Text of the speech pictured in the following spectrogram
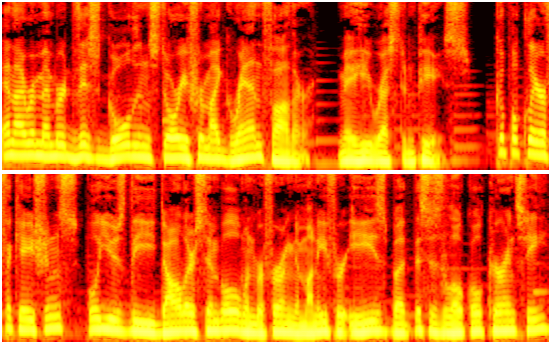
and I remembered this golden story from my grandfather. May he rest in peace. Couple clarifications. We'll use the dollar symbol when referring to money for ease, but this is local currency.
